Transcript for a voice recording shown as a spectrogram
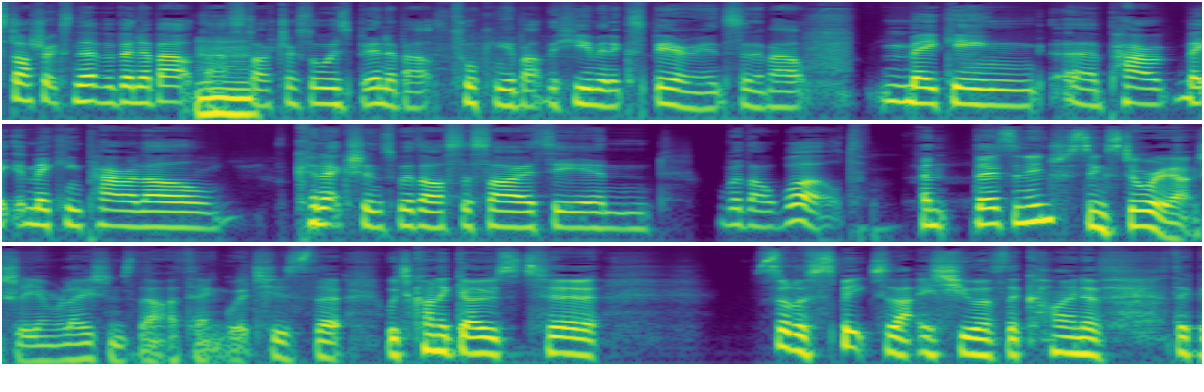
Star Trek's never been about that. Star Trek's always been about talking about the human experience and about making uh, par- make, making parallel connections with our society and with our world. And there's an interesting story actually in relation to that, I think, which is that which kind of goes to sort of speak to that issue of the kind of the,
